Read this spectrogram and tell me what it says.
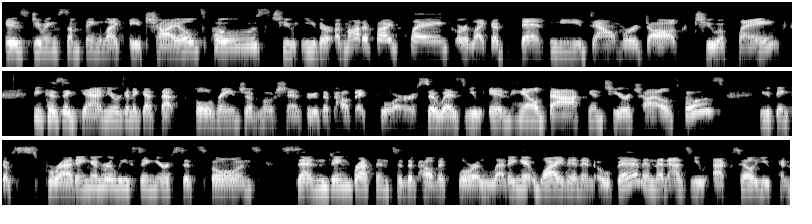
is doing something like a child's pose to either a modified plank or like a bent knee downward dog to a plank. Because again, you're going to get that full range of motion through the pelvic floor. So as you inhale back into your child's pose, you think of spreading and releasing your sits bones, sending breath into the pelvic floor, letting it widen and open. And then as you exhale, you can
